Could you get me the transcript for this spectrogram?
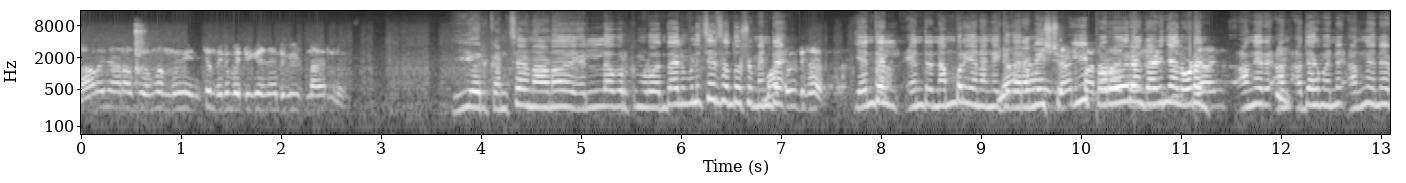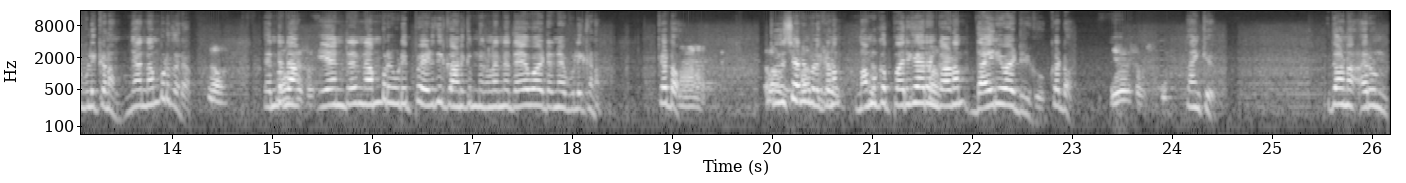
നാളെ ഞാൻ അസുഖം വന്ന് എനിക്ക് എന്തെങ്കിലും പറ്റിക്കഴിഞ്ഞാൽ എന്റെ വീട്ടിനായിരുന്നു. ഈ ഒരു കൺസേൺ ആണ് എല്ലാവർക്കും ഉള്ളത് എന്തായാലും വിളിച്ചതിൽ സന്തോഷം. എന്റെ എന്റെ എന്റെ നമ്പർ ഞാൻ അങ്ങേക്ക് തരാം. രമേശ് ഈ പ്രോഗ്രാം കഴിഞ്ഞാൽ ഉടൻ അങ്ങനെ അദ്ദേഹം എന്നെ അങ്ങ് എന്നെ വിളിക്കണം. ഞാൻ നമ്പർ തരാം. എന്റെ എന്റെ നമ്പർ ഇവിടെ ഇപ്പൊ എഴുതി കാണിക്കും. നിങ്ങൾ എന്നെ ദയവായിട്ട് എന്നെ വിളിക്കണം. കേട്ടോ? തീർച്ചയായിട്ടും വിളിക്കണം. നമുക്ക് പരിഹാരം കാണാം. ധൈര്യമായിട്ടിരിക്കൂ. കേട്ടോ? താങ്ക് യു ഇതാണ് അരുൺ.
